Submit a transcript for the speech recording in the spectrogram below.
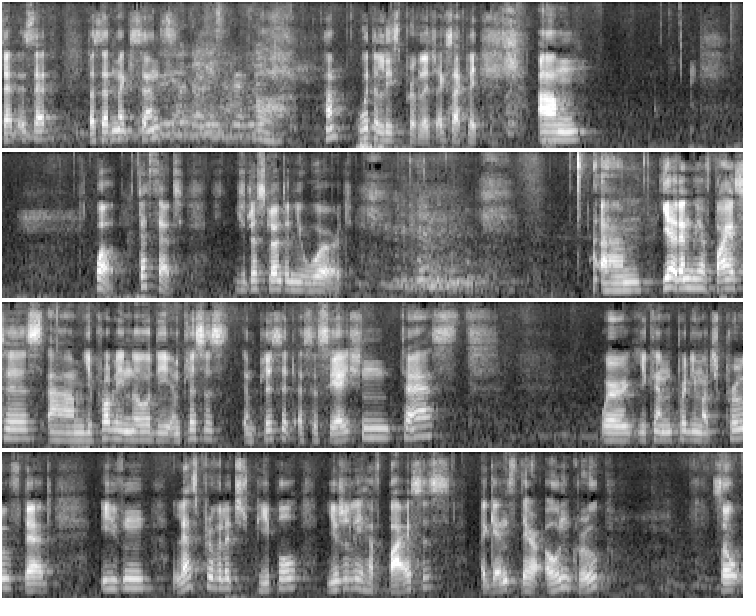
That, is that, does that make sense? With the least privilege. Oh, huh? With the least privilege, exactly. Um, well, that's that. You just learned a new word. um, yeah, then we have biases. Um, you probably know the implicit, implicit association test, where you can pretty much prove that even less privileged people usually have biases against their own group. So,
